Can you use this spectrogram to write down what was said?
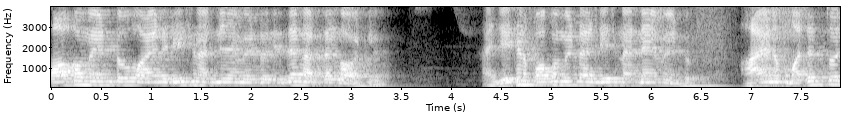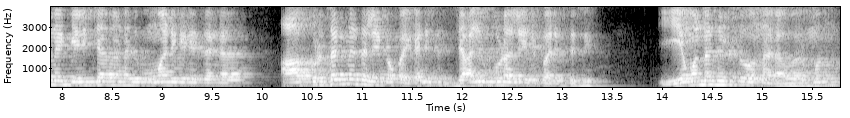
పాపం ఏంటో ఆయన చేసిన అన్యాయం ఏంటో నిజంగా అర్థం కావట్లేదు. ఆయన చేసిన పాపం ఏంటో ఆయన చేసిన అన్యాయం ఏంటో. ఆయన మద్దతుతోనే గెలిచారు అనేది ఉమ్మానికి నిజం కదా. ఆ కృతజ్ఞత లేకపోయి కనీసం జాలి కూడా లేని పరిస్థితి. ఏమన్నా తిడుతూ ఉన్నారు ఆ వర్మను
